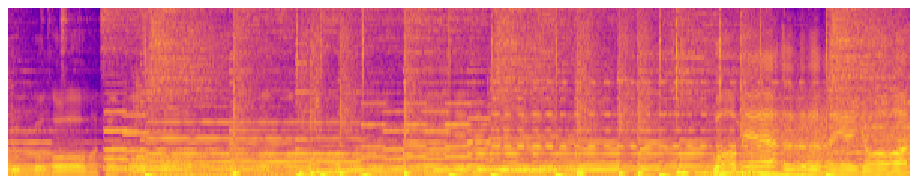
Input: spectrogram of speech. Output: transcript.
อยู่กอทมพ่อแม่เอ๋ยย้อน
